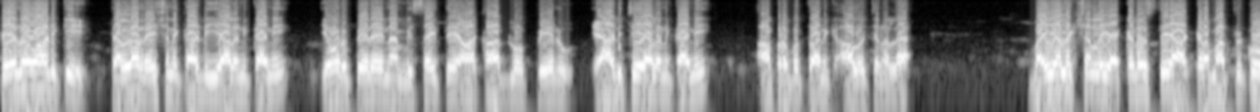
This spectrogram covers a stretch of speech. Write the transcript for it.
పేదవాడికి తెల్ల రేషన్ కార్డు ఇవ్వాలని కానీ ఎవరు పేరైనా మిస్ అయితే ఆ కార్డులో పేరు యాడ్ చేయాలని కానీ ఆ ప్రభుత్వానికి ఆలోచన లే. బై ఎలక్షన్లు ఎక్కడొస్తే అక్కడ మటుకు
